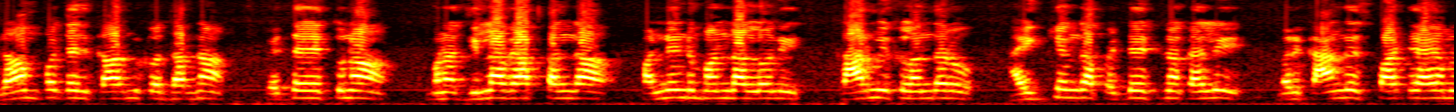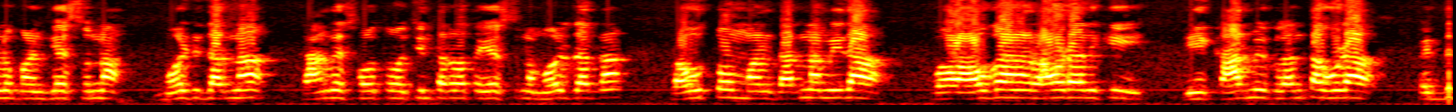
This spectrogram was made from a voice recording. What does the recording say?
గ్రామ పంచాయతీ కార్మికుల ధర్నా పెద్ద ఎత్తున మన జిల్లా వ్యాప్తంగా పన్నెండు మండలాల్లోని కార్మికులందరూ ఐక్యంగా పెద్ద ఎత్తున కలిగి మరి కాంగ్రెస్ పార్టీ హయాంలో మనం చేస్తున్న మొదటి ధర్నా కాంగ్రెస్ ప్రభుత్వం వచ్చిన తర్వాత చేస్తున్న మొదటి ధర్నా ప్రభుత్వం మన ధర్నా మీద అవగాహన రావడానికి ఈ కార్మికులంతా కూడా పెద్ద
